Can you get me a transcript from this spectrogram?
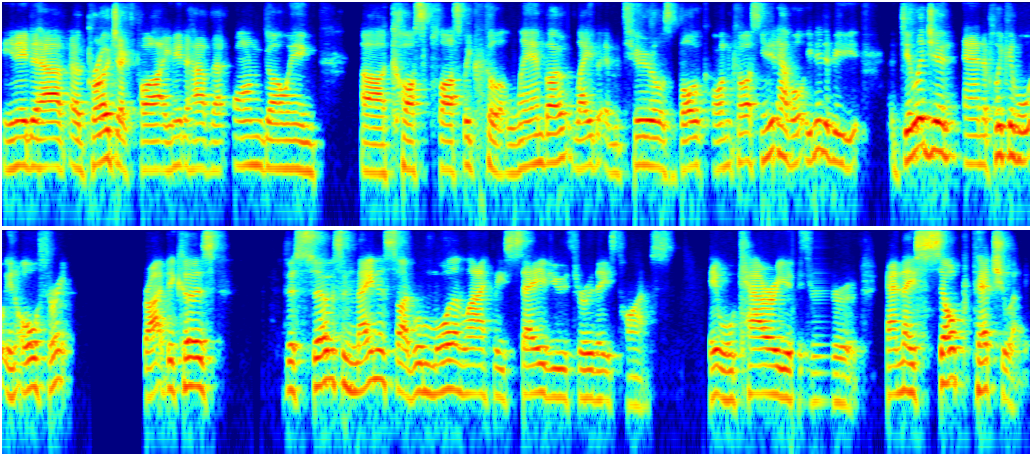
You need to have a project pie. You need to have that ongoing uh, cost plus. We call it Lambo, labor and materials, bulk on cost. You need to have all, you need to be diligent and applicable in all three, right? Because the service and maintenance side will more than likely save you through these times. It will carry you through, and they self perpetuate.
